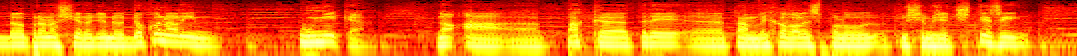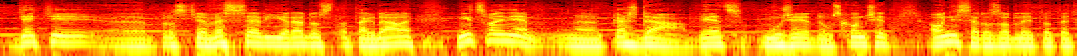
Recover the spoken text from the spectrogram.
byl pro naši rodinu dokonalým únikem. No a pak tedy tam vychovali spolu, tuším, že čtyři děti, prostě veselí, radost a tak dále. Nicméně každá věc může jednou skončit a oni se rozhodli to teď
